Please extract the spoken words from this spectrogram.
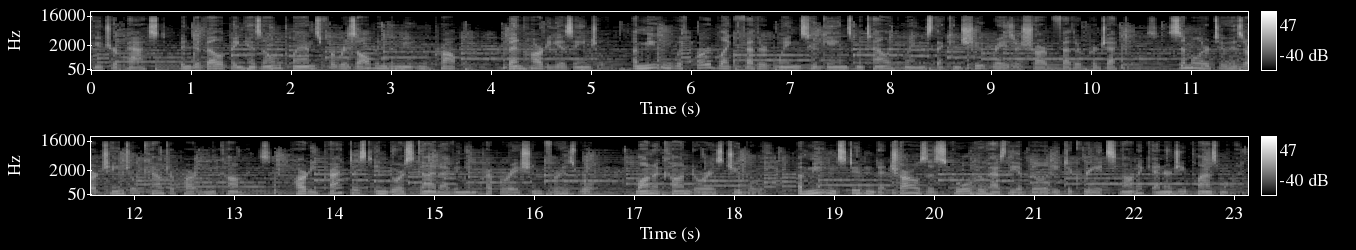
Future Past, been developing his own plans for resolving the mutant problem. Ben Hardy is Angel, a mutant with bird like feathered wings who gains metallic wings that can shoot razor sharp feather projectiles, similar to his Archangel counterpart in the comics. Hardy practiced indoor skydiving in preparation for his role. Lana Condor is Jubilee, a mutant student at Charles's school who has the ability to create sonic energy plasmoid.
